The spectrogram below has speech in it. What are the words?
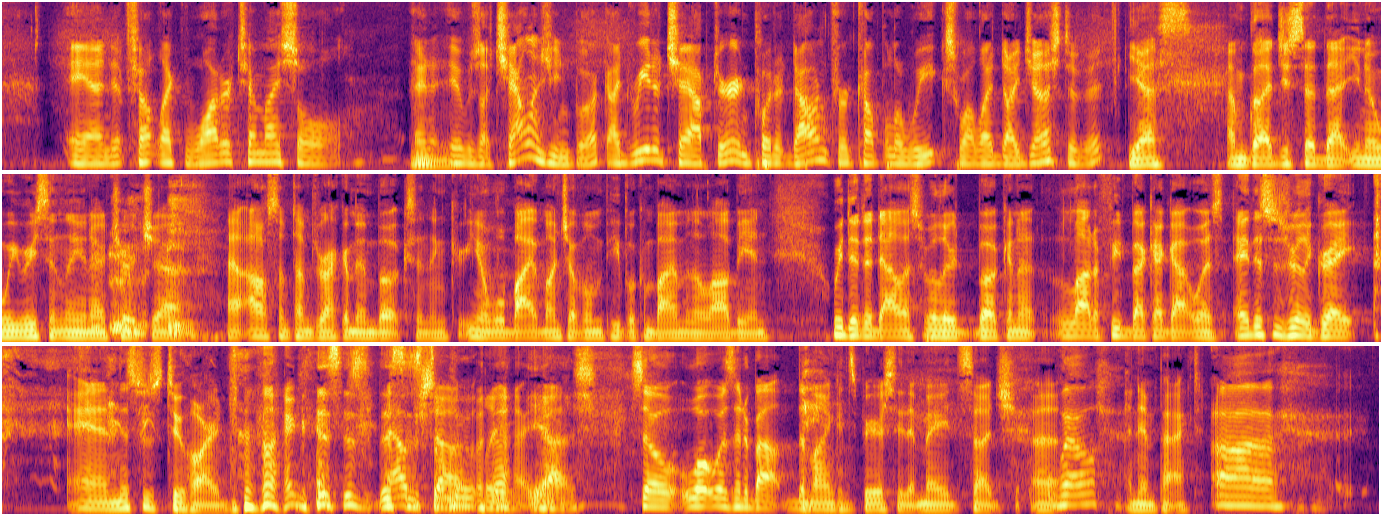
And it felt like water to my soul. And mm-hmm. it was a challenging book. I'd read a chapter and put it down for a couple of weeks while I digested it. Yes, I'm glad you said that. You know, we recently in our church, uh, I'll sometimes recommend books, and then you know we'll buy a bunch of them. People can buy them in the lobby, and we did a Dallas Willard book, and a, lot of feedback I got was, "Hey, this was really great." And this was too hard. like this is this Absolutely, is tough. yeah. yes. So, what was it about Divine Conspiracy that made such a, Well, an impact? Uh,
